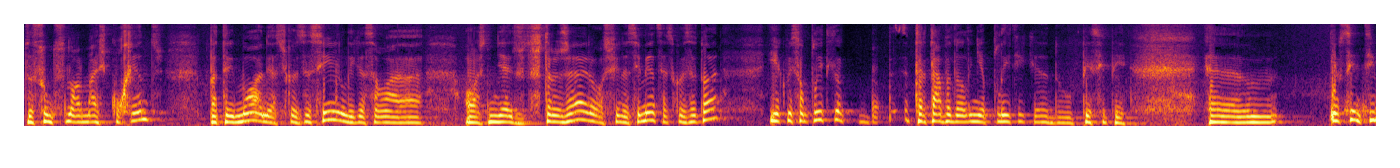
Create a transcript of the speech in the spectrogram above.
de assuntos normais correntes, património, essas coisas assim, ligação a, aos dinheiros do estrangeiro, aos financiamentos, essa coisa toda e a Comissão Política tratava da linha política do PCP. Um, eu senti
